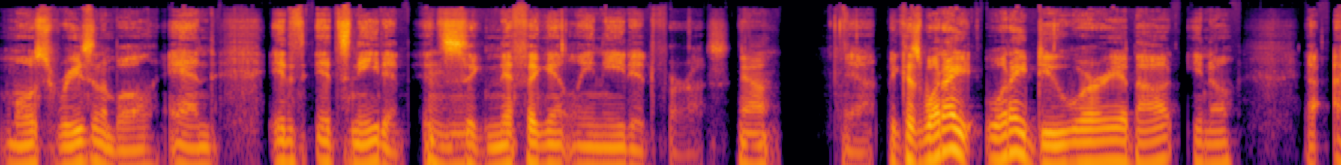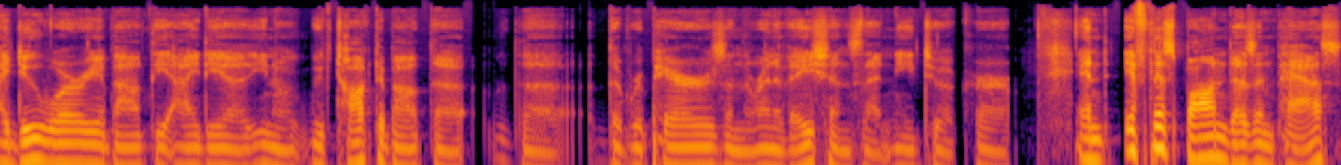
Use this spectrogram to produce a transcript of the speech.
most reasonable, and it's it's needed. It's Mhm. significantly needed for us. Yeah. Yeah, because what I what I do worry about, you know, I do worry about the idea. You know, we've talked about the the the repairs and the renovations that need to occur, and if this bond doesn't pass,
